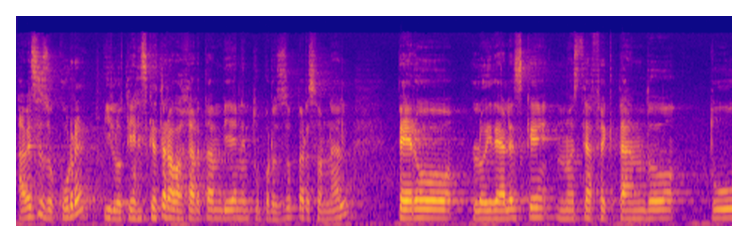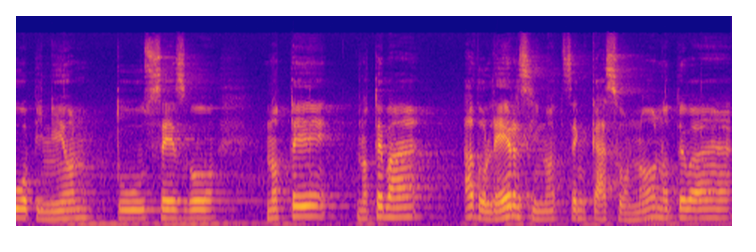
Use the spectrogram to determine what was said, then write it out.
a veces ocurre y lo tienes que trabajar también en tu proceso personal, pero lo ideal es que no esté afectando tu opinión, tu sesgo, no te, no te va a doler si no hacen caso, ¿no? No te va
